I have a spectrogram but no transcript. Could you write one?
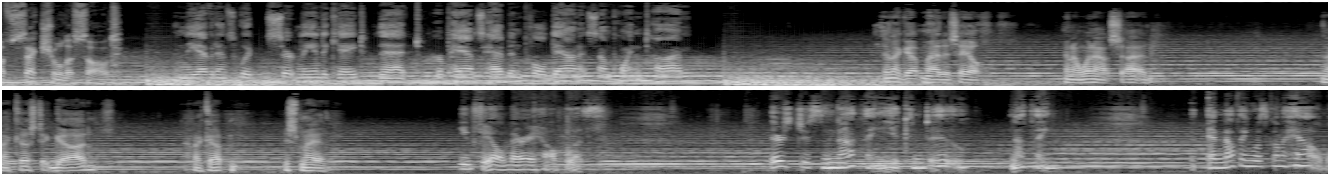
of sexual assault. And the evidence would certainly indicate that her pants had been pulled down at some point in time. Then I got mad as hell, and I went outside, and I cussed at God, and I got just mad. you feel very helpless. There's just nothing you can do. Nothing. And nothing was going to help.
